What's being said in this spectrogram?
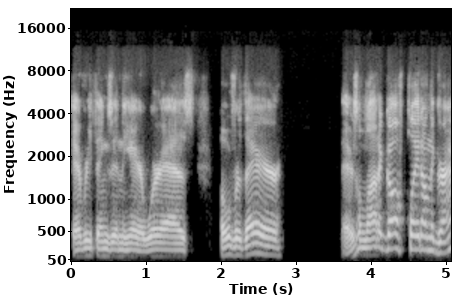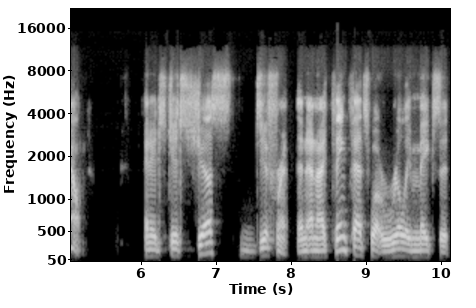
Everything's in the air. Whereas over there, there's a lot of golf played on the ground. And it's it's just different. And and I think that's what really makes it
